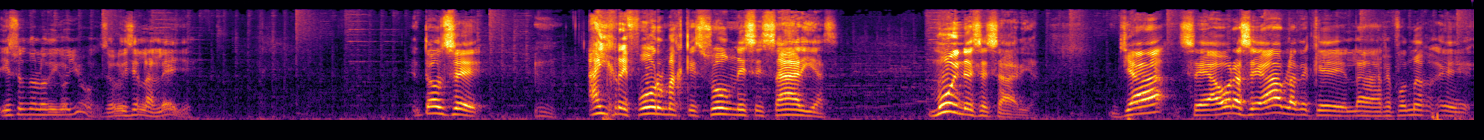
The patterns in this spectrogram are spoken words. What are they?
Y eso no lo digo yo, eso lo dicen las leyes. Entonces, hay reformas que son necesarias, muy necesarias. Ya se, ahora se habla de que la reforma eh,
